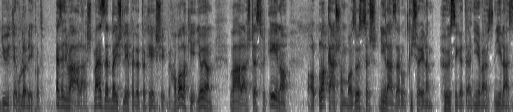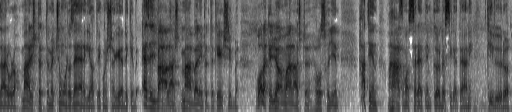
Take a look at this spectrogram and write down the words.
gyűjti hulladékot. Ez egy vállás. Már ezzel be is léphetett a kékségbe. Ha valaki egy olyan vállást tesz, hogy én a, a lakásomban az összes nyílászárót kicserélem hőszigetelt nyílászáróra, már is tettem egy csomót az energiahatékonyság érdekében. Ez egy vállás, már belépett a kékségbe. Valaki egy olyan vállást hoz, hogy én, hát én a házamat szeretném körbeszigetelni kívülről.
